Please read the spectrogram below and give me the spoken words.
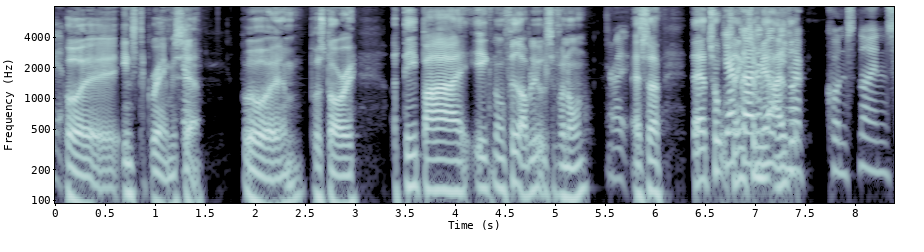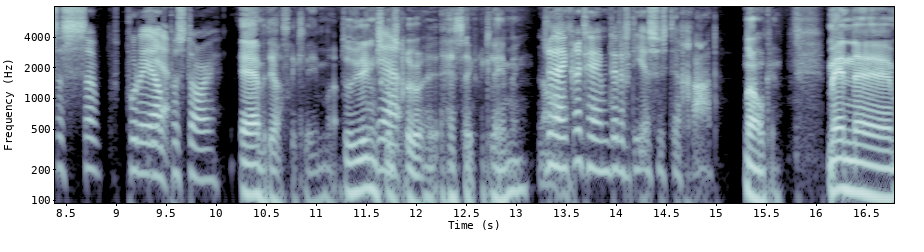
ja. på øh, Instagram især, ja. på, øh, på story. Og det er bare ikke nogen fed oplevelse for nogen. Nej. Altså, der er to Jeg ting, gør som det, jeg når aldrig... vi har kunstnere inde, så, så putter jeg Ja. op på story. Ja, men det er også reklame. Du virkelig skal Ja. ja. skrive hashtag reklame, ikke? Det er ikke reklame, det er da, fordi, jeg synes, det er rart. Nå, okay. Men, øh,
